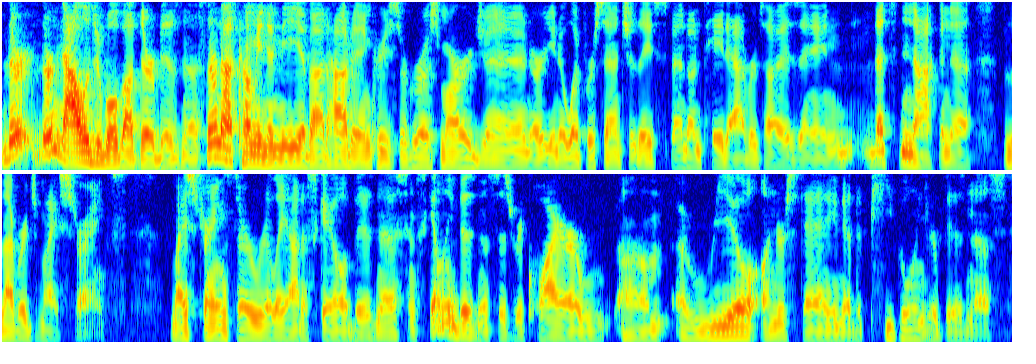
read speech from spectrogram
they're they're knowledgeable about their business. They're not coming to me about how to increase their gross margin or you know what percent should they spend on paid advertising. That's not going to leverage my strengths. My strengths are really how to scale a business, and scaling businesses require um, a real understanding of the people in your business,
